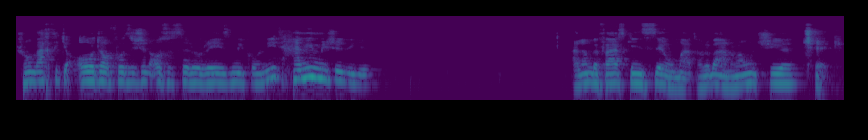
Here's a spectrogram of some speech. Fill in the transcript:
شما وقتی که out of position آس و سه رو raise می‌کنید همین میشه دیگه. الان به فرض که این سه اومد. حالا برنامهمون چیه؟ چک.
